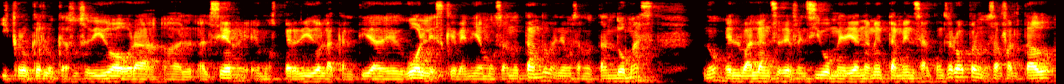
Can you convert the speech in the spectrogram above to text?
y creo que es lo que ha sucedido ahora al, al cierre. Hemos perdido la cantidad de goles que veníamos anotando, veníamos anotando más ¿no? El balance defensivo medianamente también se ha conservado, pero nos ha faltado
